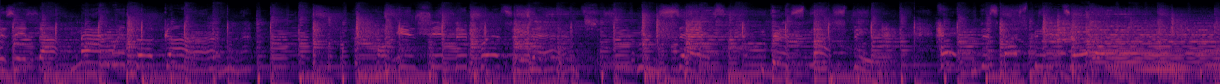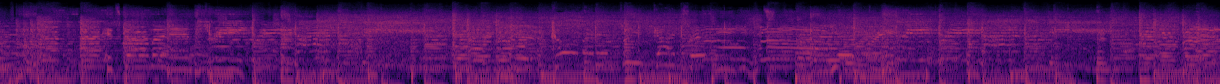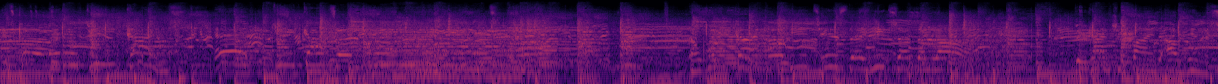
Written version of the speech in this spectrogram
Is it the man? The kind you find out in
